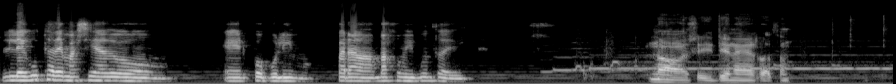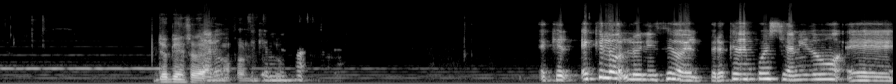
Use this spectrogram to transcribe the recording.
le gusta demasiado el populismo, para bajo mi punto de vista. No, sí, tienes razón. Yo pienso de la misma forma. es que es que, es que lo, lo inició él, pero es que después se han ido eh,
